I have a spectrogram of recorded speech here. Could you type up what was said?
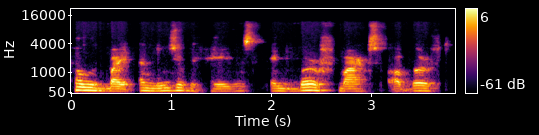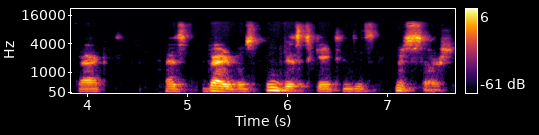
followed by unusual behaviors and birthmarks or birth defects as variables investigating this research.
